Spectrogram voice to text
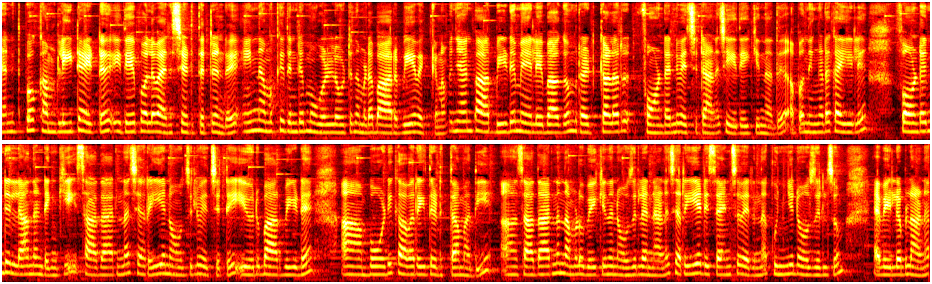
ഞാനിതിപ്പോൾ കംപ്ലീറ്റ് ആയിട്ട് ഇതേപോലെ വരച്ചെടുത്തിട്ടുണ്ട്. ഇനി നമുക്ക് ഇതിന്റെ മുകളിലോട്ട് നമ്മുടെ ബാർബിയെ വെക്കണം. അപ്പോൾ ഞാൻ ബാർബിയുടെ മേലെ ഭാഗം റെഡ് കളർ ഫോണ്ടന്റ് വെച്ചിട്ടാണ് ചെയ്തേക്കുന്നത്. അപ്പോൾ നിങ്ങളുടെ കയ്യിൽ ഫോണ്ടന്റ് ഇല്ലാന്നുണ്ടെങ്കിൽ സാധാരണ ചെറിയ നോസിൽ വെച്ചിട്ട് ഈ ഒരു ബാർബിയുടെ ബോഡി കവർ ചെയ്തെടുത്താൽ മതി. സാധാരണ നമ്മൾ ഉപയോഗിക്കുന്ന നോസിൽ തന്നെയാണ്. ചെറിയ ഡിസൈൻസ് വരുന്ന കുഞ്ഞു നോസിൽസും അവൈലബിൾ ആണ്.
